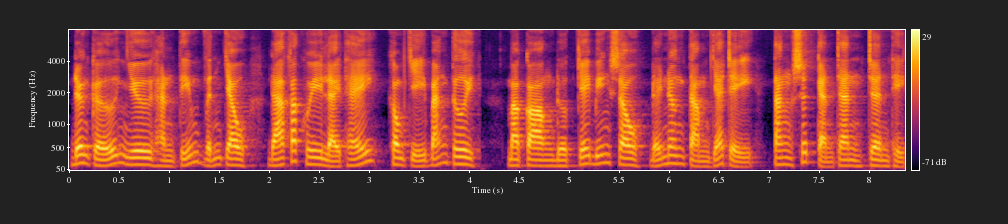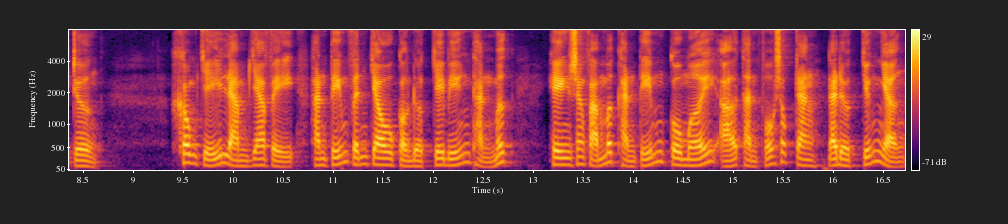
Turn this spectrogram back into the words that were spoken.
Đơn cử như hành tím Vĩnh Châu đã phát huy lợi thế không chỉ bán tươi mà còn được chế biến sâu để nâng tầm giá trị, tăng sức cạnh tranh trên thị trường. Không chỉ làm gia vị, hành tím Vĩnh Châu còn được chế biến thành mứt, Hiện sản phẩm mứt hành tím cô mới ở thành phố Sóc Trăng đã được chứng nhận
